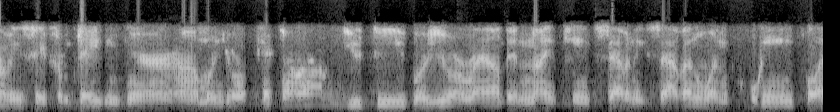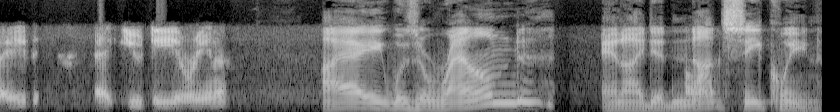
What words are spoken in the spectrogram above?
obviously from Dayton here, um, when you were kicking around UD, were you around in 1977 when Queen played at UD Arena? I was around, and I did not see Queen.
